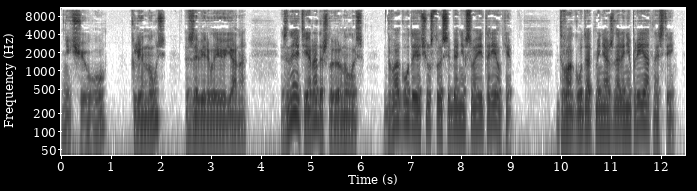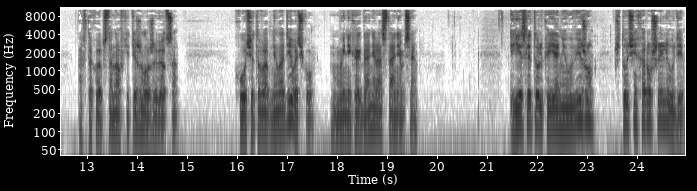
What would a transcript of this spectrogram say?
«Ничего. Клянусь», — заверила ее Яна. «Знаете, я рада, что вернулась. Два года я чувствую себя не в своей тарелке. Два года от меня ждали неприятностей, а в такой обстановке тяжело живется». Кочетова обняла девочку. «Мы никогда не расстанемся». «Если только я не увижу, что очень хорошие люди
